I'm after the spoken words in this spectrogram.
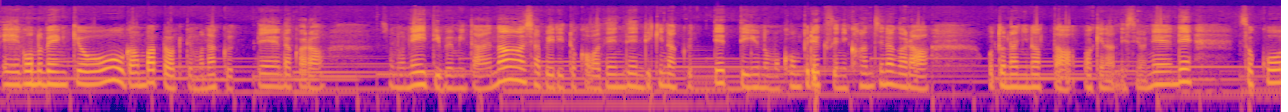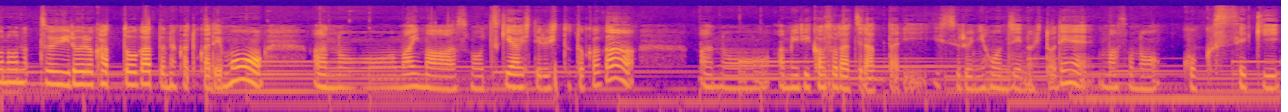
英語の勉強を頑張ったわけでもなくってだからそのネイティブみたいな喋りとかは全然できなくってっていうのもコンプレックスに感じながら大人になったわけなんですよね。でそこのそういういろいろ葛藤があった中とかでもあのまあ、今そのお付き合いしてる人とかがあのアメリカ育ちだったりする日本人の人で、まあ、その国籍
